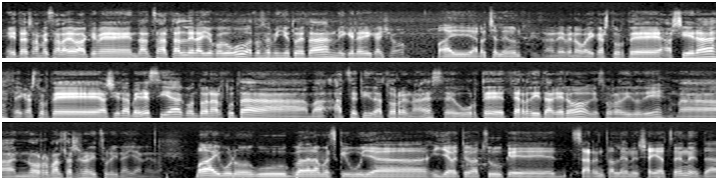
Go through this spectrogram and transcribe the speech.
Eta esan bezala, eba, kemen dantza taldera joko dugu, atozen minutuetan, Mikel Egi kaixo. Bai, arratsaldeon. Izan ere, beno, ba, ikasturte hasiera, eta ikasturte hasiera berezia, kontuan hartuta, ba, atzetik datorrena, ez? Urte terdi eta gero, gezurra dirudi, ba, normaltasunari itzuli nahian edo. Bai, bueno, guk badara mazkigu ja hilabete batzuk e, zarren taldean ensaiatzen, eta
